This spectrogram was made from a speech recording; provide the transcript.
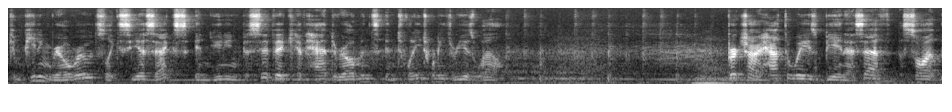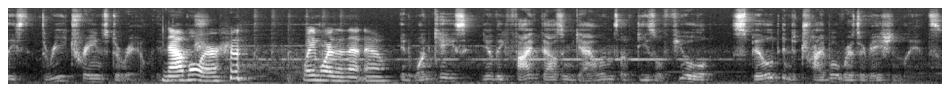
Competing railroads like CSX and Union Pacific have had derailments in 2023 as well. Berkshire Hathaway's BNSF saw at least three trains derail. Now more. Way more than that now. In one case, nearly 5,000 gallons of diesel fuel spilled into tribal reservation lands.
